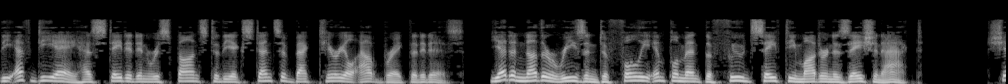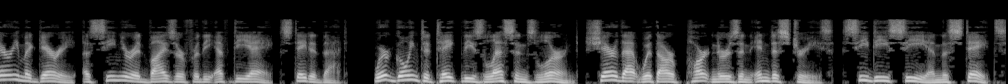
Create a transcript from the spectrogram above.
The FDA has stated in response to the extensive bacterial outbreak that it is yet another reason to fully implement the Food Safety Modernization Act. Sherry McGarry, a senior advisor for the FDA, stated that we're going to take these lessons learned, share that with our partners and industries, CDC and the states,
